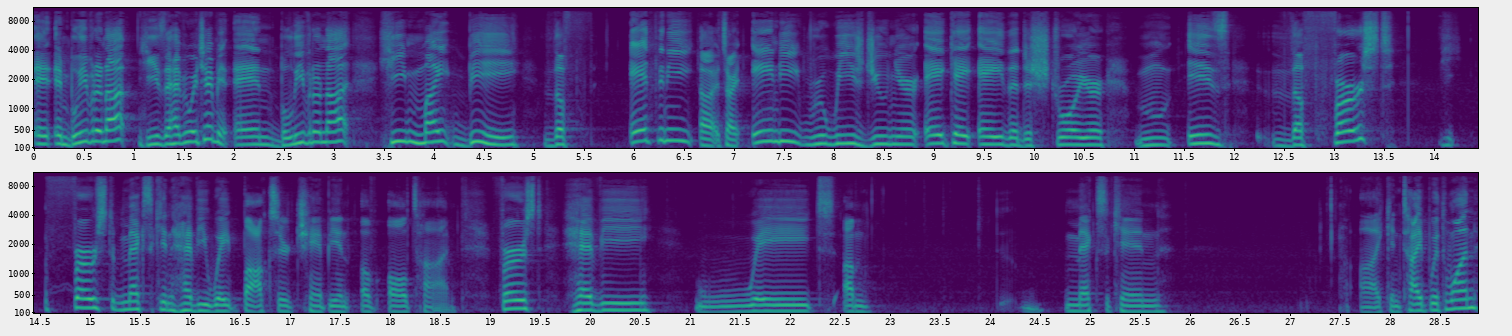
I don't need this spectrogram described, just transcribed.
and, believe it or not, he's a heavyweight champion. And believe it or not, he might be the Anthony, uh, sorry, Andy Ruiz Jr., aka the Destroyer, is the first first Mexican heavyweight boxer champion of all time. First heavyweight um Mexican I can type with one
